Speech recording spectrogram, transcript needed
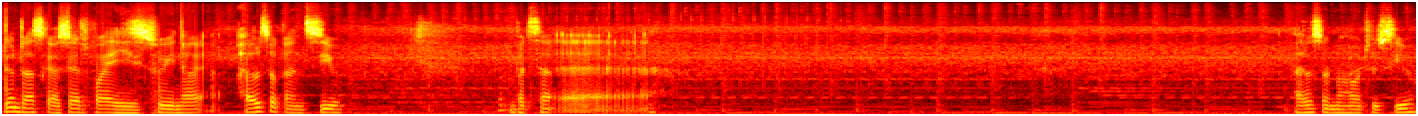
don't ask yourself why he's sewing also can sew but uh, I also know how to sew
